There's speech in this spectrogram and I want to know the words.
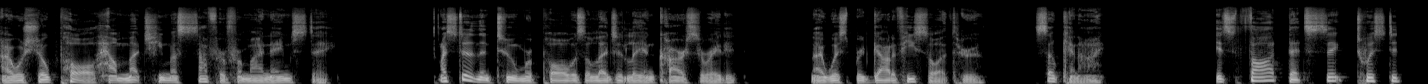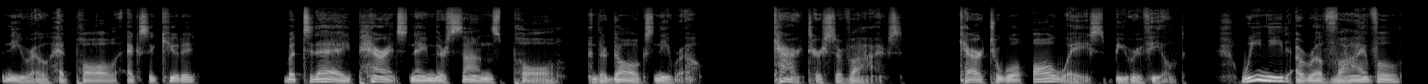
I will show Paul how much he must suffer for my name's sake. I stood in the tomb where Paul was allegedly incarcerated, and I whispered, God, if he saw it through, so can I. It's thought that sick, twisted Nero had Paul executed, but today parents name their sons Paul and their dogs Nero. Character survives character will always be revealed. We need a revival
